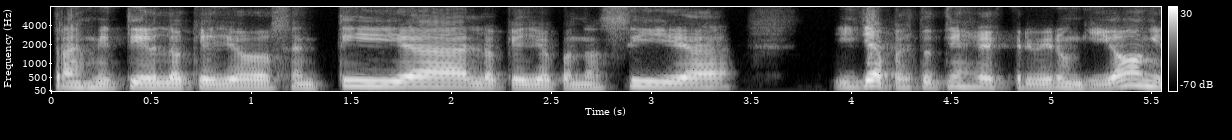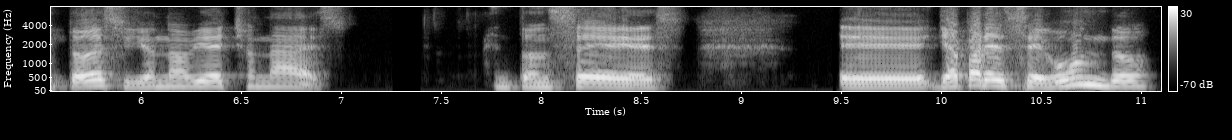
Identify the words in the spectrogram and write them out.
transmitir lo que yo sentía, lo que yo conocía, y ya, pues tú tienes que escribir un guion y todo eso, y yo no había hecho nada de eso. Entonces, eh, ya para el segundo,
